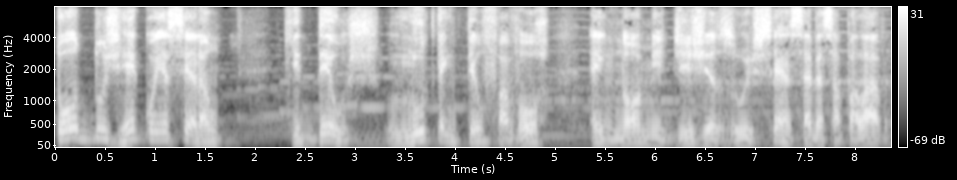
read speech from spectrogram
todos reconhecerão que Deus luta em teu favor em nome de Jesus. Você recebe essa palavra?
